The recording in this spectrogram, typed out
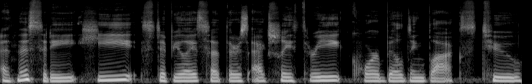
ethnicity, he stipulates that there's actually three core building blocks to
